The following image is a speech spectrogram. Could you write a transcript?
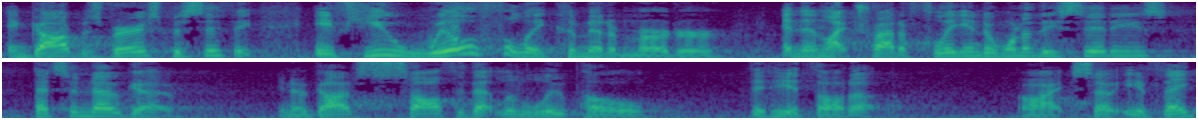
And God was very specific. If you willfully commit a murder and then like try to flee into one of these cities, that's a no-go. You know, God saw through that little loophole that he had thought up. All right, so if they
